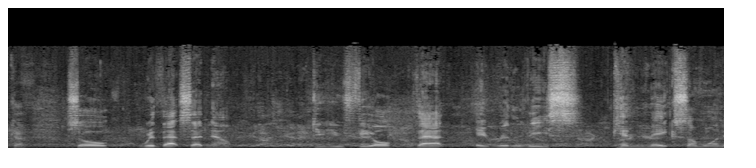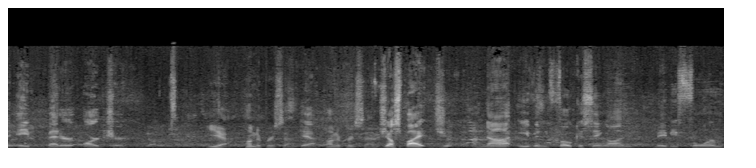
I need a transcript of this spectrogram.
Okay. So with that said, now, do you feel that a release can make someone a better archer? Yeah, hundred percent. Yeah. hundred percent. just by ju- not even focusing on maybe form.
